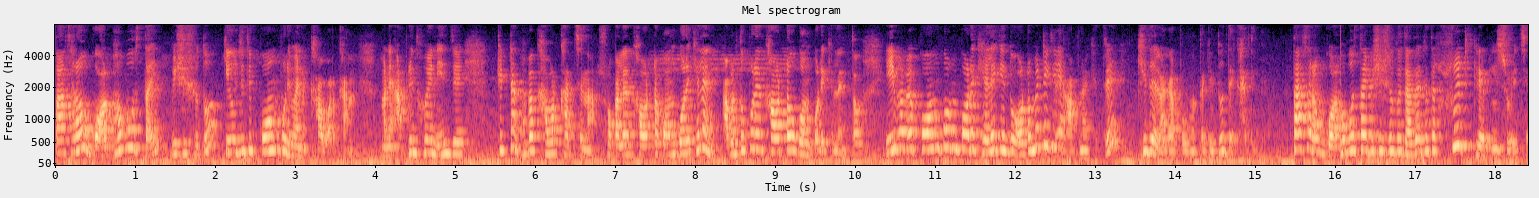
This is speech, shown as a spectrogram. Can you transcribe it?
তাছাড়াও গর্ভাবস্থায় বিশেষত কেউ যদি কম পরিমাণে খাবার খান মানে আপনি ধরে নিন যে ঠিকঠাকভাবে খাবার খাচ্ছে না, সকালের খাবারটা কম করে খেলেন, আবার দুপুরের খাবারটাও কম করে খেলেন, তো এইভাবে কম কম করে খেলে কিন্তু অটোমেটিকলি আপনার ক্ষেত্রে খিদে লাগার প্রবণতা কিন্তু দেখা দেবে। তাছাড়াও গর্ভাবস্থায় বিশেষত যাদের ক্ষেত্রে সুইট ক্রেভিংস রয়েছে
